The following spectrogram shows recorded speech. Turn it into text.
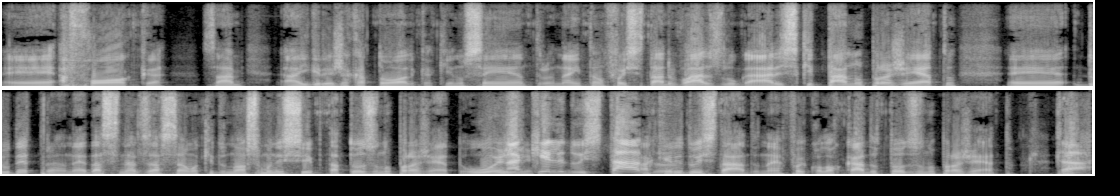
é, a Foca, sabe? A Igreja Católica aqui no centro, né? Então foi citado vários lugares que está no projeto é, do Detran, né? Da sinalização aqui do nosso município, está todos no projeto. Hoje. Naquele do estado. Aquele do estado, né? Foi colocado todos no projeto. Tá. Né?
